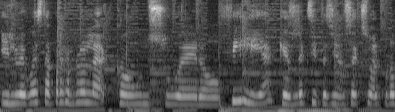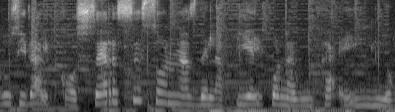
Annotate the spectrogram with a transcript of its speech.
Y luego está, por ejemplo, la consuerofilia, que es la excitación sexual producida al coserse zonas de la piel con aguja e hilo.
